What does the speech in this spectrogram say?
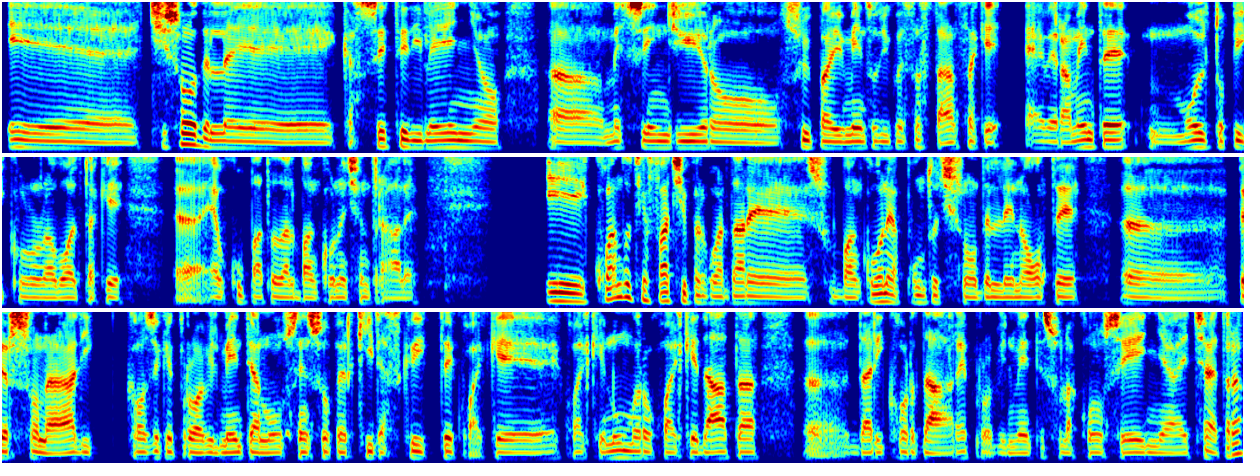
E ci sono delle cassette di legno uh, messe in giro sul pavimento di questa stanza che è veramente molto piccolo una volta che uh, è occupata dal bancone centrale. E quando ti affacci per guardare sul bancone, appunto, ci sono delle note eh, personali, cose che probabilmente hanno un senso per chi le ha scritte, qualche, qualche numero, qualche data eh, da ricordare, probabilmente sulla consegna, eccetera.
